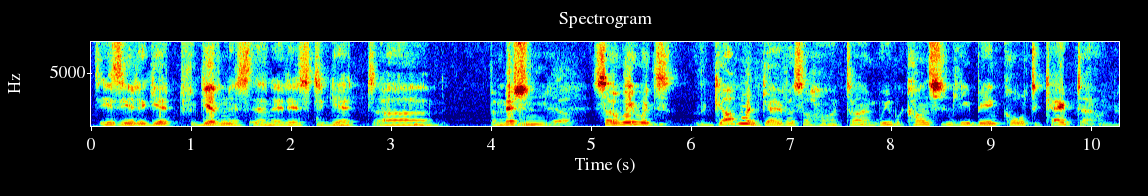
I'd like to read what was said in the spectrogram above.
it's easier to get forgiveness than it is to get uh, permission. Mm. Yeah. So we would, the government gave us a hard time. We were constantly being called to Cape Town. Mm.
